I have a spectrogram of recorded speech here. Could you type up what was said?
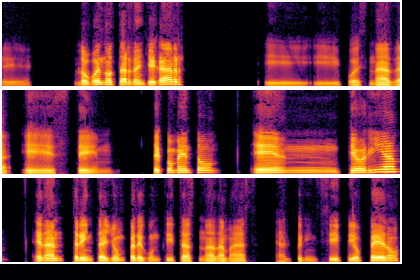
eh, lo bueno tarda en llegar y, y pues nada, este, te comento, en teoría eran 31 preguntitas nada más al principio, pero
